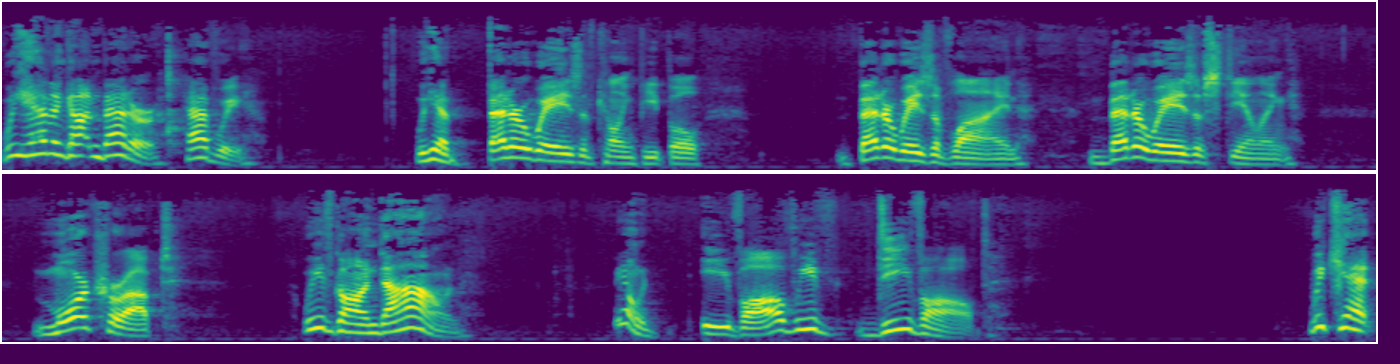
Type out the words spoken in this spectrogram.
We haven't gotten better, have we? We have better ways of killing people, better ways of lying, better ways of stealing, more corrupt. We've gone down. We don't evolve, we've devolved. We can't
